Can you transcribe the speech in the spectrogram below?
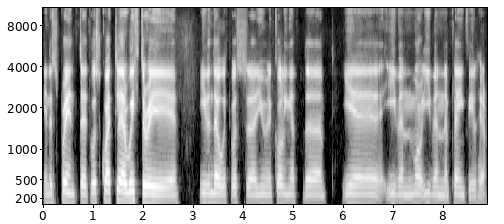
in the sprint. It was quite clear victory, even though it was uh, you calling it the yeah, even more even playing field here.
